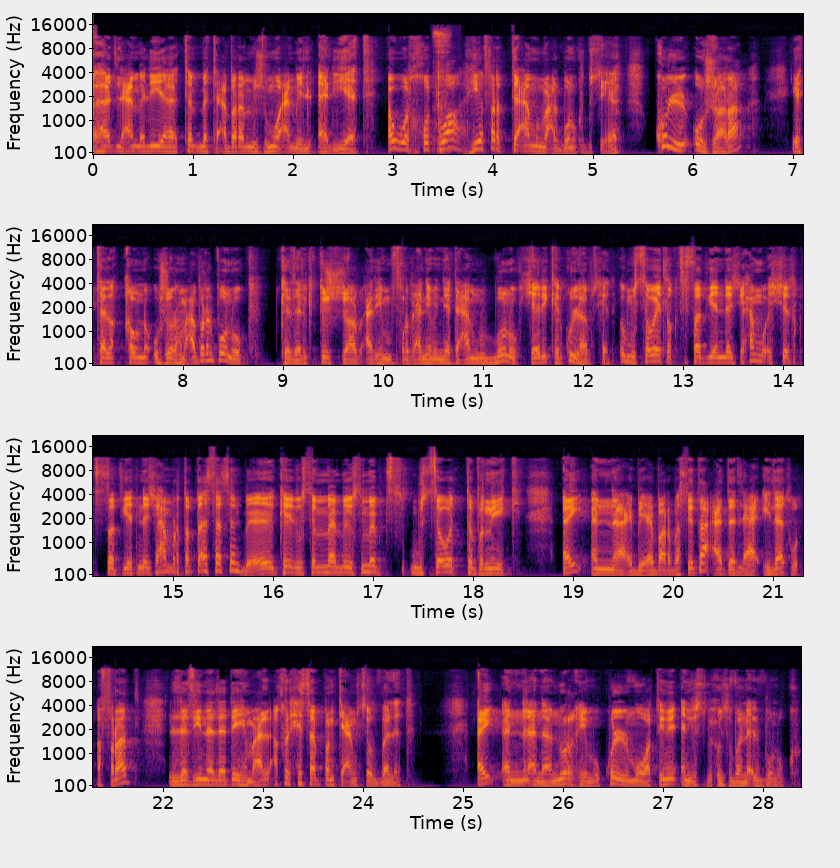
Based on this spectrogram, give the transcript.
هذه العملية تمت عبر مجموعة من الآليات. أول خطوة هي فرض التعامل مع البنوك التسعيرية كل الأجراء يتلقون أجورهم عبر البنوك. كذلك التجار عليهم مفروض عليهم أن يتعاملوا بالبنوك الشركة كلها المستويات الاقتصادية الناجحة مؤشرات الاقتصادية الناجحة مرتبطة أساسا يسمى ما يسمى بمستوى التبنيك. أي أن بعباره بسيطة عدد العائلات والأفراد الذين لديهم على الأقل حساب بنكي على مستوى البلد. أي اننا نرغم كل المواطنين أن يصبحوا زبناء البنوك.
